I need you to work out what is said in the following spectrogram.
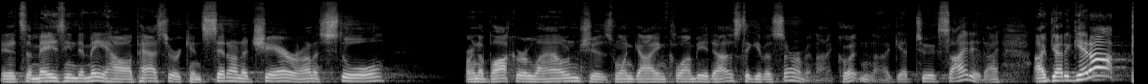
It's amazing to me how a pastor can sit on a chair or on a stool or in a Barcalounger, as one guy in Columbia does, to give a sermon. I couldn't. I get too excited. I, I've got to get up.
